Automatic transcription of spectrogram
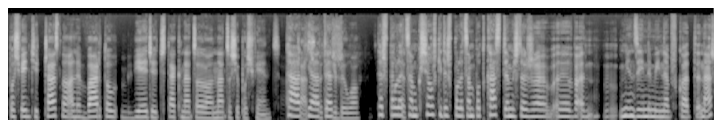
poświęcić czas, no ale warto wiedzieć tak, na co, na co się poświęca. Tak, czas, ja żeby tak też. było. Też polecam książki, też polecam podcasty. Myślę, że wa- między innymi na przykład nasz.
